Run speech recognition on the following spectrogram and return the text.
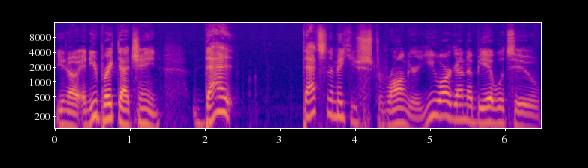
you know, and you break that chain, that that's going to make you stronger. You are going to be able to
